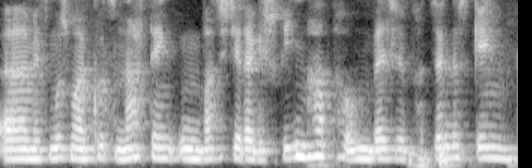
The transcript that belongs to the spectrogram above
Ähm, jetzt muss ich mal kurz nachdenken, was ich dir da geschrieben habe, um welche Patienten es ging.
